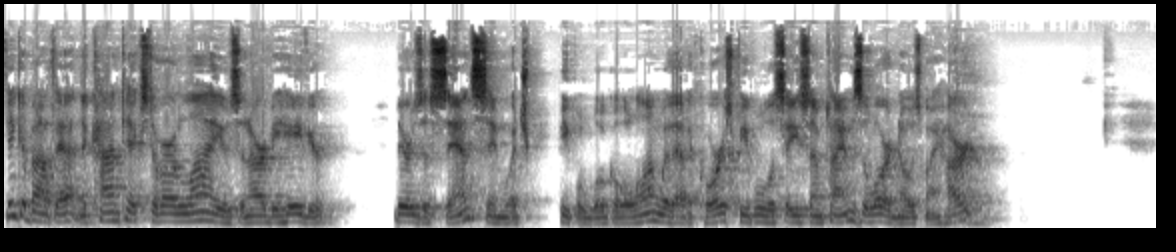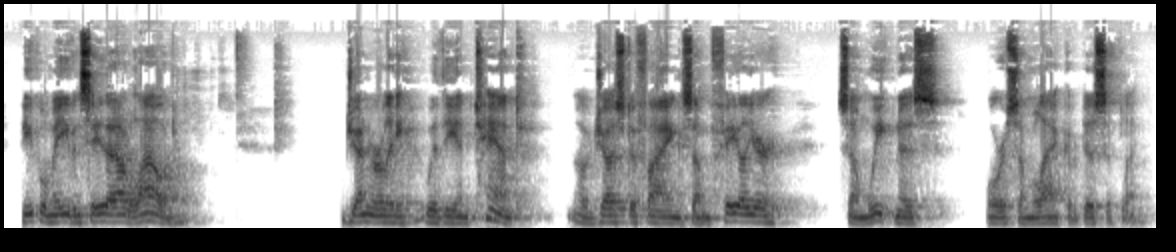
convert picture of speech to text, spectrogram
Think about that in the context of our lives and our behavior. There's a sense in which people will go along with that, of course. People will say sometimes, the Lord knows my heart. People may even say that out loud, generally with the intent of justifying some failure some weakness, or some lack of discipline.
